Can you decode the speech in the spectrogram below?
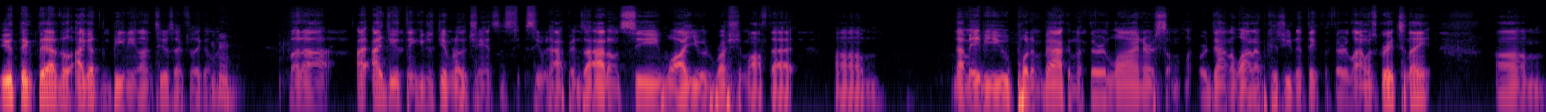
do think they have the. I got the beanie on too, so I feel like I'm. but uh, I, I do think you just give him another chance and see, see what happens. I, I, don't see why you would rush him off that. Um, now maybe you put him back in the third line or some or down the lineup because you didn't think the third line was great tonight. Um,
